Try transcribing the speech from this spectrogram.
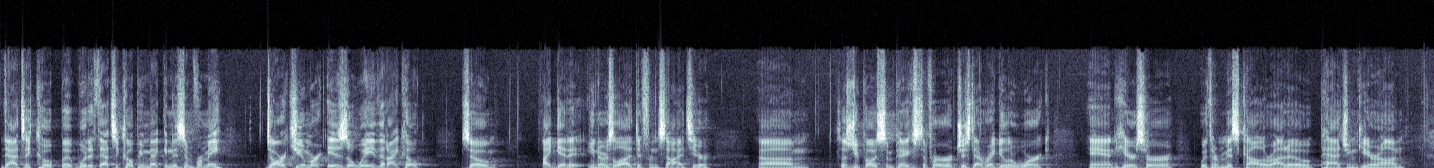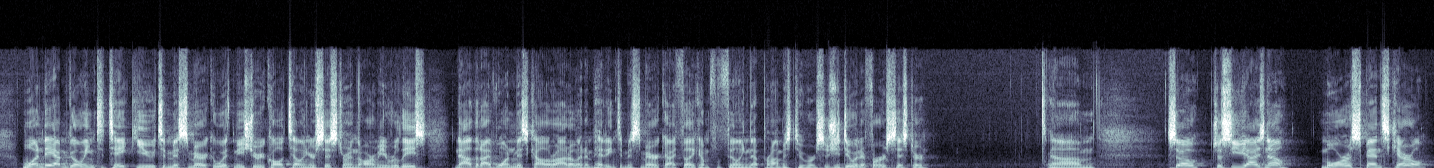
that's a cope. But what if that's a coping mechanism for me? Dark humor is a way that I cope. So I get it. You know, there's a lot of different sides here. Um, so she posts some pics of her just at regular work. And here's her with her Miss Colorado pageant gear on. One day I'm going to take you to Miss America with me. She recalled telling her sister in the Army release. Now that I've won Miss Colorado and I'm heading to Miss America, I feel like I'm fulfilling that promise to her. So she's doing it for her sister. Um, so just so you guys know, Maura Spence Carroll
